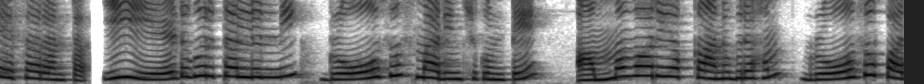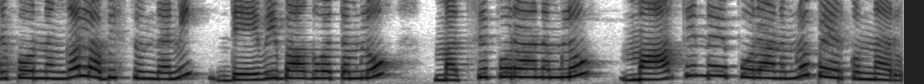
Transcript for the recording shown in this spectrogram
చేశారంట. ఈ ఏడుగురు తల్లుల్ని రోజు స్మరించుకుంటే అమ్మవారి యొక్క అనుగ్రహం రోజు పరిపూర్ణంగా లభిస్తుందని దేవి భాగవతంలో మత్స్య పురాణంలో మార్కండేయ పురాణంలో పేర్కొన్నారు.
